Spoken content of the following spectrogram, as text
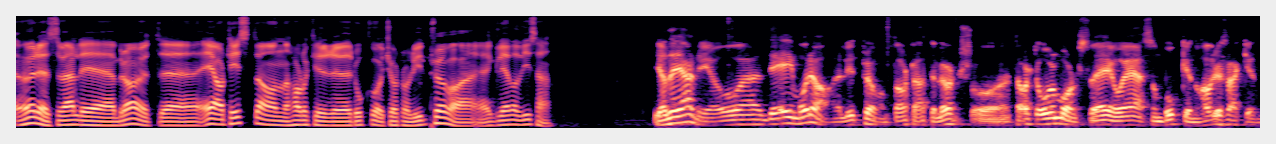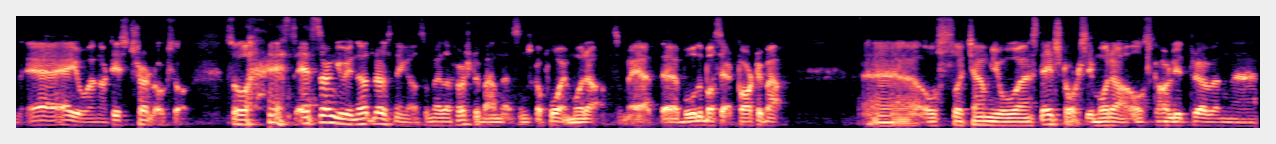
Det høres veldig bra ut. Er artistene, har dere rukket å kjøre noen lydprøver? Gleder de seg? Ja, det gjør de. Og eh, det er i morgen lydprøvene starter etter lunsj. Og til alt overmål så er jo jeg som bukken og havresekken jeg er jo en artist sjøl også. Så jeg, jeg synger jo i Nødløsninga, som er det første bandet som skal på i morgen. Som er et uh, Bodø-basert partyband. Eh, og så kommer jo Stage Doors i morgen og skal ha lydprøven eh,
